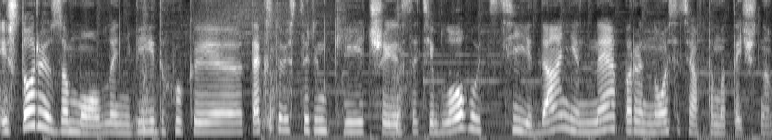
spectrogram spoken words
історію замовлень, відгуки, текстові сторінки чи статті блогу ці дані не переносяться автоматично.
